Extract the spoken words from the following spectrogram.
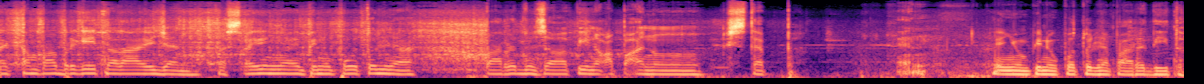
Rectang fabricate na tayo dyan. Tapos ayun nga yung pinuputol niya para dun sa pinakapaanong step. Ayan. Yan yung pinuputol niya para dito.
